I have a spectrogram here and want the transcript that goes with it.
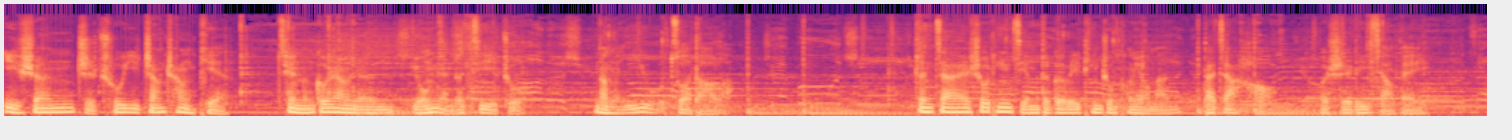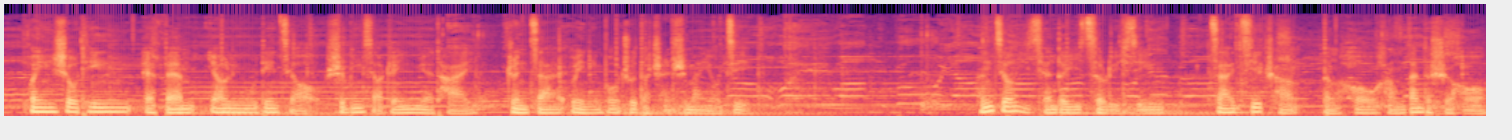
一生只出一张唱片，却能够让人永远的记住，那么一五做到了。正在收听节目的各位听众朋友们，大家好，我是李小贝，欢迎收听 FM 幺零五点九士兵小镇音乐台正在为您播出的城市漫游记。很久以前的一次旅行。在机场等候航班的时候，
